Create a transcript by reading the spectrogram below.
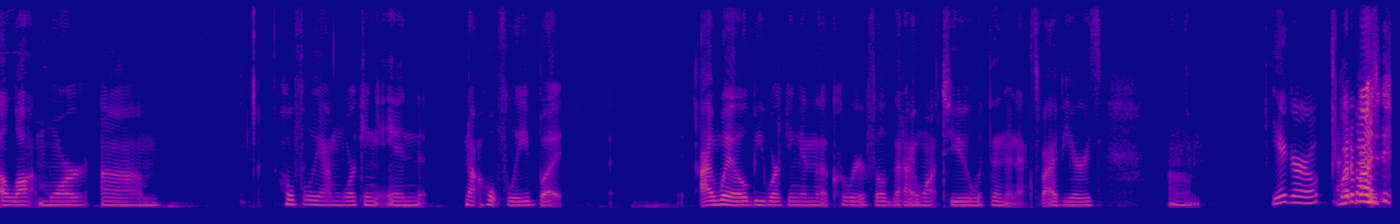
a lot more. Um, hopefully, I'm working in not hopefully, but I will be working in the career field that I want to within the next five years. Um, yeah, girl. I What hope I- about you?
